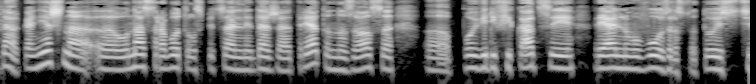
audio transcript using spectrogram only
Да, конечно, э, у нас работал специальный даже отряд, он назывался э, по верификации реального возраста. То есть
